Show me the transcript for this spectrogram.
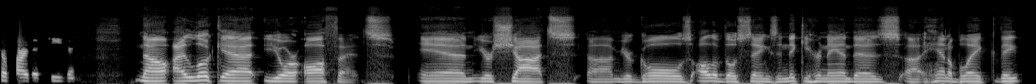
so far this season. Now, I look at your offense and your shots, um, your goals, all of those things. And Nikki Hernandez, uh, Hannah Blake, they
